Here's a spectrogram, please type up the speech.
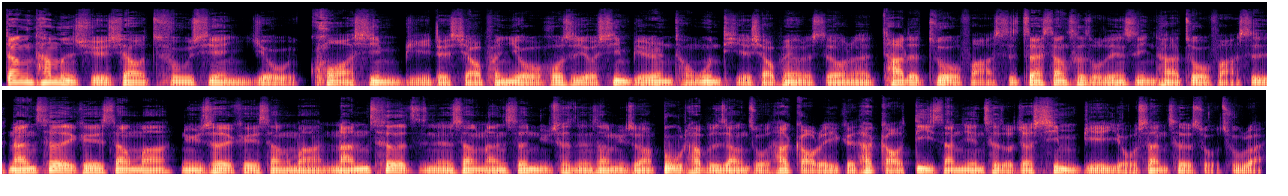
当他们学校出现有跨性别的小朋友，或是有性别认同问题的小朋友的时候呢，他的做法是在上厕所这件事情，他的做法是男厕也可以上。吗？女厕也可以上吗？男厕只能上男生，女厕只能上女生吗？不，他不是这样做，他搞了一个，他搞第三间厕所叫性别友善厕所出来。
